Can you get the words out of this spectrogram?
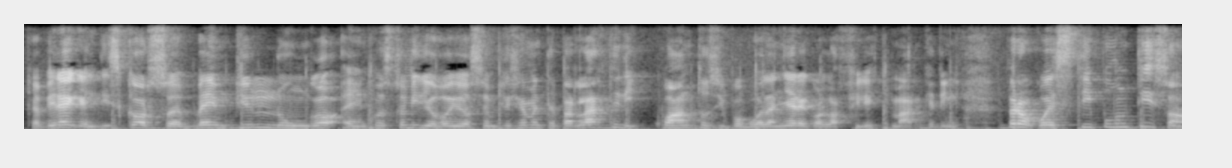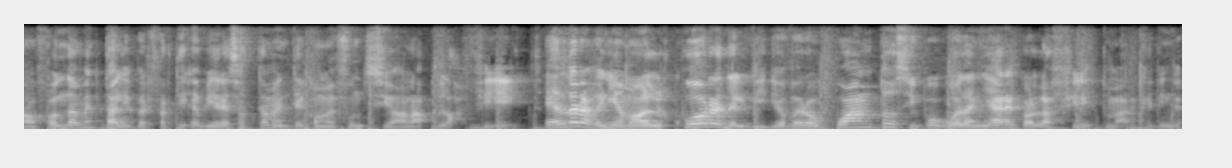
Capirei che il discorso è ben più lungo e in questo video voglio semplicemente parlarti di quanto si può guadagnare con l'affiliate marketing. Però questi punti sono fondamentali per farti capire esattamente come funziona l'affiliate. E allora veniamo al cuore del video, ovvero quanto si può guadagnare con l'affiliate marketing.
